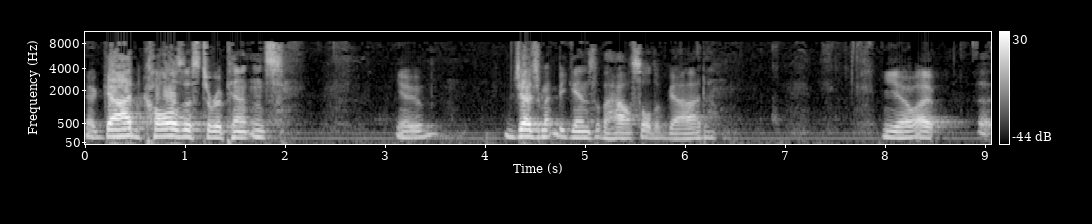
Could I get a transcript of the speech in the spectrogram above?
You know, God calls us to repentance. You know, judgment begins with the household of God. You know, I, uh,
